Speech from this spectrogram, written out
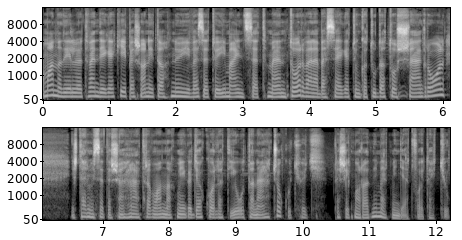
A Manna délelőtt vendége képes Anita, női vezetői mindset mentor, vele beszélgetünk a tudatosságról, és természetesen hátra vannak még a gyakorlati jó tanácsok, úgyhogy tessék maradni, mert mindjárt folytatjuk.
